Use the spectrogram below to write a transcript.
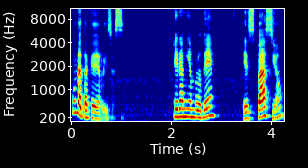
un ataque de risas. Era miembro de espacio,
